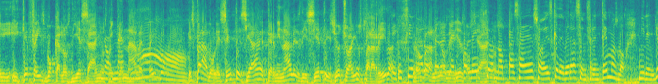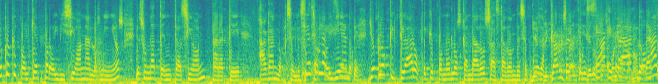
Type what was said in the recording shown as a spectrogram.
¿Y, qué Facebook a los 10 años? ni qué nada. El Facebook es para adolescentes ya terminales, 17, 18 años para arriba. Pues pero para niños de 10, 12 años. no pasa eso, es que de veras enfrentémoslo. Miren, yo creo que cualquier prohibición a los niños es una tentación para que hagan lo que se les está prohibiendo. Yo creo que claro que hay que poner los candados hasta donde se pueda. Y explicarles también por qué lo estás poniendo, ¿no? Lo más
